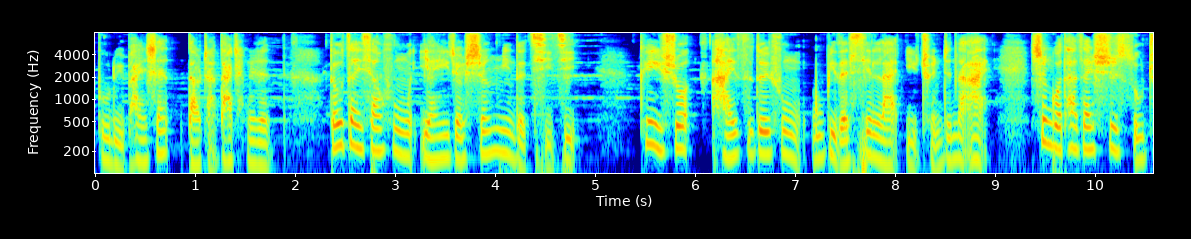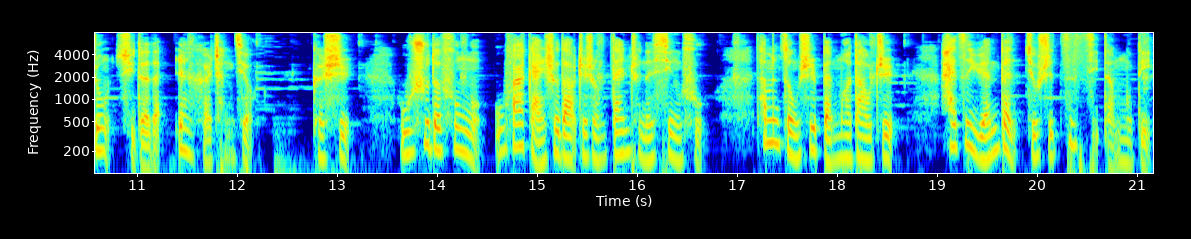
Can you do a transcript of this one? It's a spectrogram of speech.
步履蹒跚到长大成人，都在向父母演绎着生命的奇迹。可以说，孩子对父母无比的信赖与纯真的爱，胜过他在世俗中取得的任何成就。可是，无数的父母无法感受到这种单纯的幸福，他们总是本末倒置。孩子原本就是自己的目的，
